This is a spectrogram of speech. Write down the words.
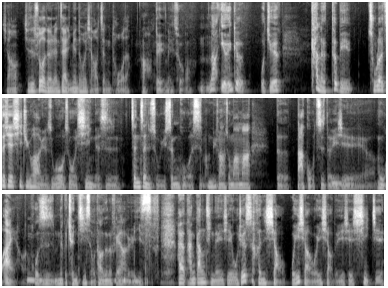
想要，其实所有的人在里面都会想要挣脱了。啊，对，没错。嗯，那有一个我觉得看了特别，除了这些戏剧化元素，我有说我吸引的是真正属于生活的事嘛，比方说妈妈。的打果汁的一些呃母爱，好了，或者是那个拳击手套，真的非常有意思。还有弹钢琴的一些，我觉得是很小、微小、微小的一些细节。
